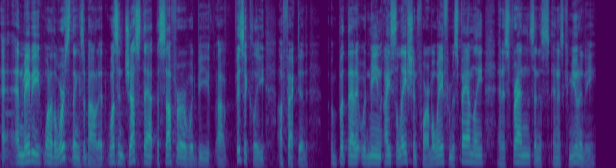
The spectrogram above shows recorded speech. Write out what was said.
And maybe one of the worst things about it wasn't just that the sufferer would be uh, physically affected, but that it would mean isolation for him, away from his family and his friends and his, and his community.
